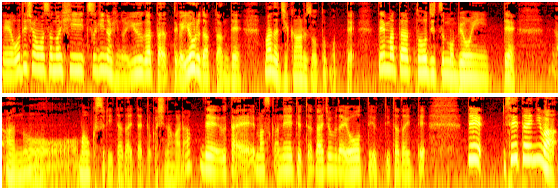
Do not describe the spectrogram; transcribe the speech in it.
えー、オーディションはその日、次の日の夕方っていうか夜だったんで、まだ時間あるぞと思って。で、また当日も病院行って、あのー、まあ、お薬いただいたりとかしながら、で、歌えますかねって言ったら大丈夫だよって言っていただいて、で、生体には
